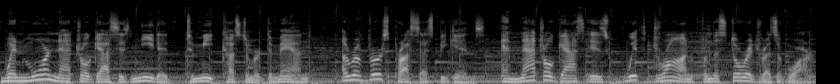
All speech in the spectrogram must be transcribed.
When more natural gas is needed to meet customer demand, a reverse process begins and natural gas is withdrawn from the storage reservoir,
